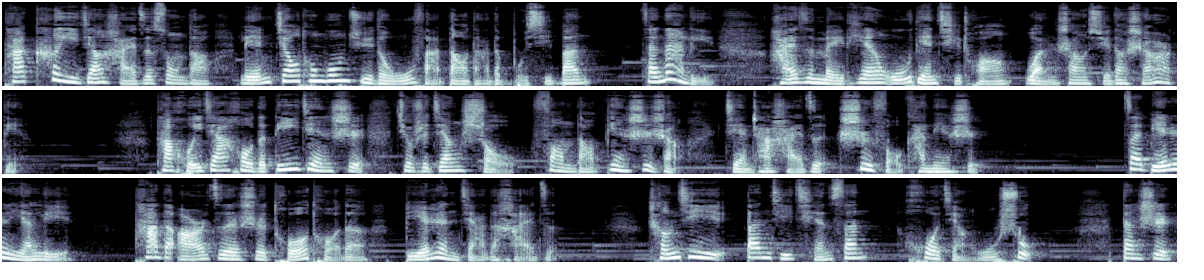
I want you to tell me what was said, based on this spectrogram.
他刻意将孩子送到连交通工具都无法到达的补习班，在那里，孩子每天五点起床，晚上学到十二点。他回家后的第一件事就是将手放到电视上，检查孩子是否看电视。在别人眼里，他的儿子是妥妥的别人家的孩子，成绩班级前三，获奖无数，但是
